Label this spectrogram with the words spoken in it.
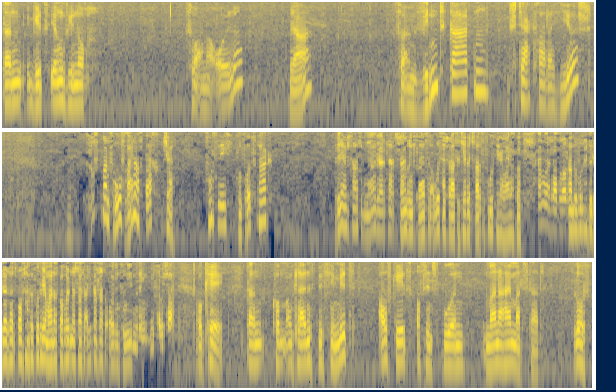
Dann geht es irgendwie noch zu einer Eule. Ja. Zu einem Windgarten. Stärkrader Hirsch. Lustmannshof, Reinhardtsbach. Tja, Fußweg vom Volkspark. Wilhelmstraße, Gymnasialplatz, Steinbringstraße, Augusterstraße, Tierbettstraße, Fußweg, Weihnachtsbach, Hamburger Rampe, Fußweg, Gesellschaftsbaustraße, Fußweg, Weihnachtsbach, Holtenstraße, Eugen von Niedenring. Bescheid? Okay, dann kommt man ein kleines bisschen mit. Auf geht's auf den Spuren in meiner Heimatstadt. Los!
